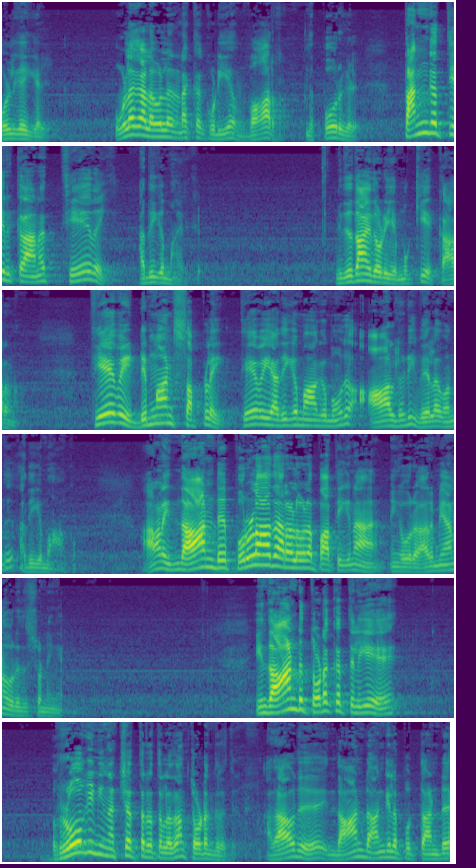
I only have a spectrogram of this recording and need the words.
கொள்கைகள் உலக அளவில் நடக்கக்கூடிய வார் இந்த போர்கள் தங்கத்திற்கான தேவை அதிகமாக இருக்குது இதுதான் இதோடைய முக்கிய காரணம். தேவை டிமாண்ட் சப்ளை தேவை அதிகமாகும் போது ஆல்ரெடி விலை வந்து அதிகமாகும். அதனால் இந்த ஆண்டு பொருளாதார அளவில் பார்த்தீங்கன்னா நீங்கள் ஒரு அருமையான ஒரு இது சொன்னீங்க. இந்த ஆண்டு தொடக்கத்திலேயே ரோகிணி நட்சத்திரத்தில் தான் தொடங்குறது. அதாவது இந்த ஆண்டு ஆங்கில புத்தாண்டு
